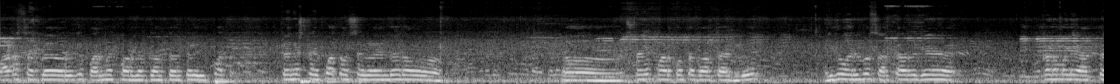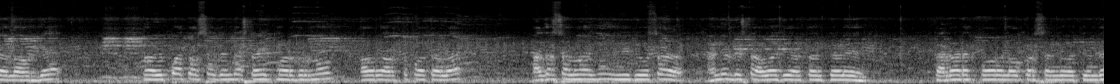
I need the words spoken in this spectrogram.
water supply ಅವರಿಗೆ ಪರ್ಮಿಟ್ ಮಾಡಬೇಕು ಅಂತಂತೇಳಿ ಇಪ್ಪತ್ತು, ಕನಿಷ್ಠ ಇಪ್ಪತ್ತು ವರ್ಷಗಳಿಂದ ನಾವು ಸ್ಟ್ರೈಕ್ ಮಾಡ್ಕೊತ ಬರ್ತಾ ಇದ್ವಿ. ಇದುವರೆಗೂ ಸರ್ಕಾರಿಗೆ ಕಡಿಮೆ ಆಗ್ತಾ ಇಲ್ಲ ಅವ್ರಿಗೆ. ನಾವು ಇಪ್ಪತ್ತು ವರ್ಷದಿಂದ ಸ್ಟ್ರೈಕ್ ಮಾಡಿದ್ರು ಅವರು ಅರ್ಥಕ್ಕೆ ಇಲ್ಲ ಅದ್ರ ಸಲುವಾಗಿ ಈ ದಿವಸ ಅನಿರ್ದಿಷ್ಟ ಅವಧಿ ಅಂತ ಅಂತೇಳಿ ಕರ್ನಾಟಕ ಪೌರ ನೌಕರ ಸಂಘ ವತಿಯಿಂದ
